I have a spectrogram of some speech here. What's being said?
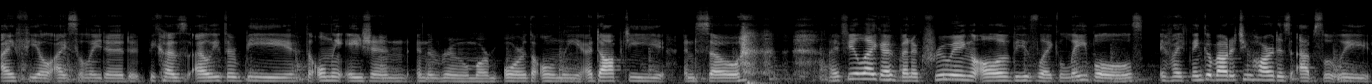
I feel isolated because I'll either be the only Asian in the room or, or the only adoptee. And so I feel like I've been accruing all of these like labels. If I think about it too hard, is absolutely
